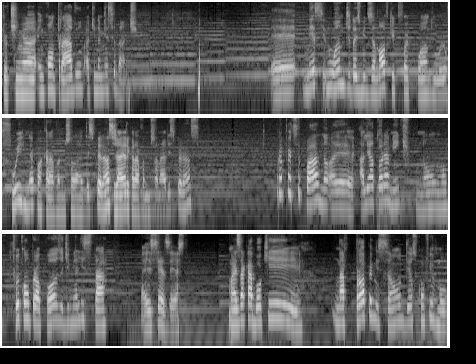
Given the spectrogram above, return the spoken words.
que eu tinha encontrado aqui na minha cidade. É, nesse, no ano de 2019, que foi quando eu fui né, com a Caravana Missionária da Esperança, já era Caravana Missionária da Esperança, para participar não, é, aleatoriamente. Não, não fui com o propósito de me alistar a esse exército. Mas acabou que na própria missão Deus confirmou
